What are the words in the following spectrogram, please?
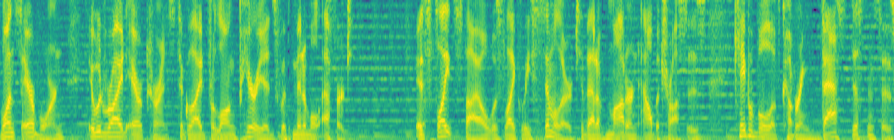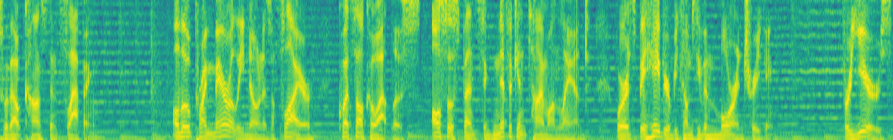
Once airborne, it would ride air currents to glide for long periods with minimal effort. Its flight style was likely similar to that of modern albatrosses, capable of covering vast distances without constant flapping. Although primarily known as a flyer, Quetzalcoatlus also spent significant time on land, where its behavior becomes even more intriguing. For years,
